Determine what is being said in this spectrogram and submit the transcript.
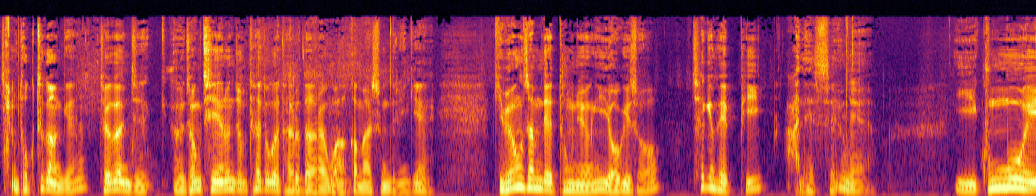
참 독특한 게 제가 이제 정치에는 좀 태도가 다르다라고 아까 말씀드린 게 김영삼 대통령이 여기서 책임 회피 안 했어요. 네. 이 국무회의에서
